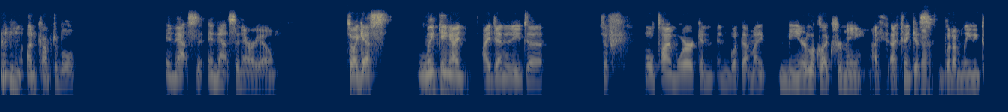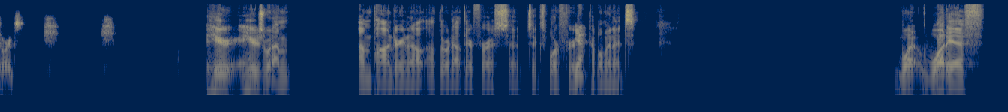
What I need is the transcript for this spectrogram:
uncomfortable in that in that scenario. So I guess linking I- identity to to full time work and and what that might mean or look like for me, I I think is yeah. what I'm leaning towards. Here here's what I'm I'm pondering, and I'll I'll throw it out there for us to to explore for yeah. a couple minutes. What what if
